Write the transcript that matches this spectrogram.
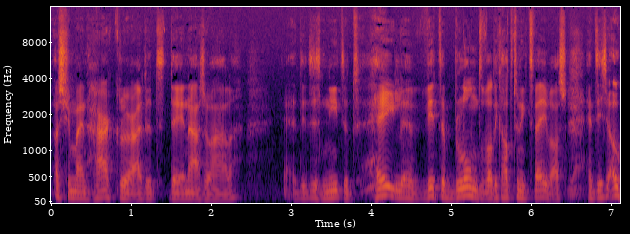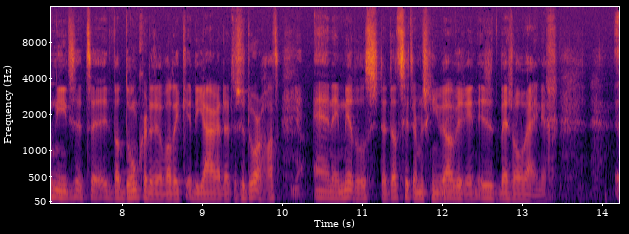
als je mijn haarkleur uit het DNA zou halen. Ja, dit is niet het hele witte blond wat ik had toen ik twee was. Het is ook niet het uh, wat donkerdere wat ik de jaren daartussendoor had. Ja. En inmiddels, dat, dat zit er misschien wel weer in, is het best wel weinig. Uh,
